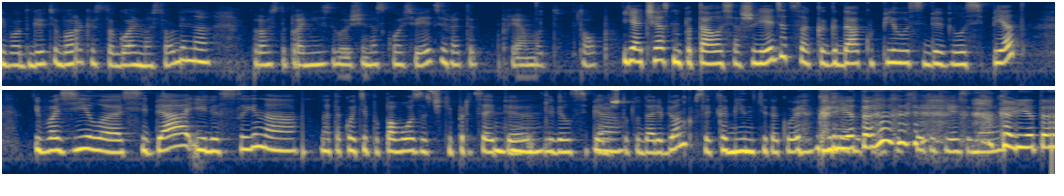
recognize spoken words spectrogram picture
и вот Гетеборг и Стокгольм особенно, просто пронизывающий насквозь ветер, это прям вот топ. Я честно пыталась ошведиться, когда купила себе велосипед и возила себя или сына на такой типа повозочке, прицепе mm-hmm. для велосипеда, yeah. чтобы туда ребенка посадить, кабинки такой, карета. Все тут, ездит, да. Карета.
